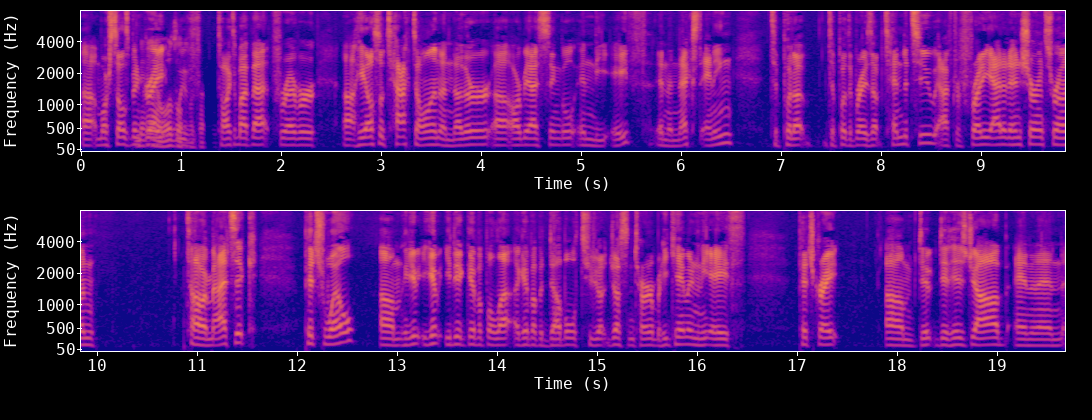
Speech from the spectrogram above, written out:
Uh, Marcell's been yeah, great. We've talked about that forever. Uh, he also tacked on another uh, RBI single in the eighth in the next inning to put up to put the Braves up ten to two after Freddie added an insurance run. Tyler Matzek pitched well Um, he, he, he did give up a give up a double to Justin Turner, but he came in in the eighth, pitched great, um, did, did his job, and then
